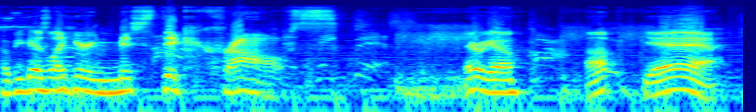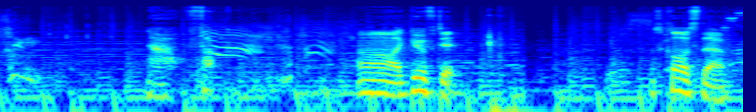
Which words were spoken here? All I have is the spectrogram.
Hope you guys like hearing Mystic Cross. There we go. Up. Yeah. No, fuck. Oh, I goofed it. It was close though.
